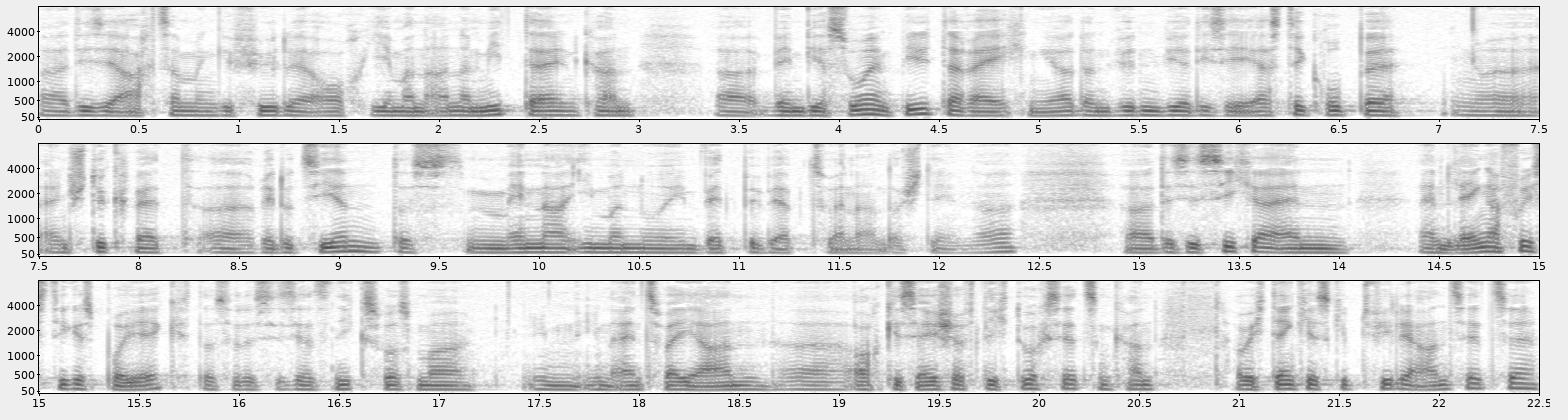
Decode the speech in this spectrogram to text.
äh, diese achtsamen Gefühle auch jemand anderen mitteilen kann. Äh, wenn wir so ein Bild erreichen, ja, dann würden wir diese erste Gruppe äh, ein Stück weit äh, reduzieren, dass Männer immer nur im Wettbewerb zueinander stehen. Ja. Das ist sicher ein, ein längerfristiges Projekt. Also das ist jetzt nichts, was man in, in ein, zwei Jahren auch gesellschaftlich durchsetzen kann. Aber ich denke, es gibt viele Ansätze.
